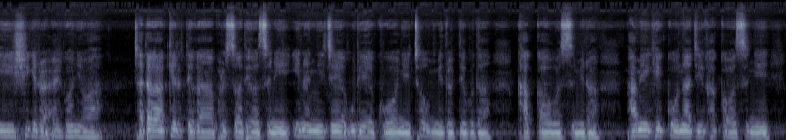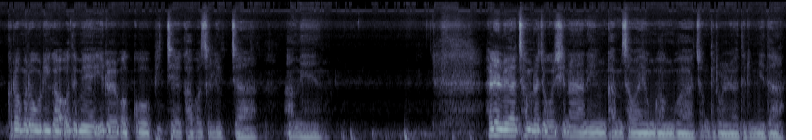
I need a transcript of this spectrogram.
이 시기를 알거니와 자다가 깰 때가 벌써 되었으니 이는 이제 우리의 구원이 처음 믿을 때보다 가까웠음이라 밤이 깊고 낮이 가까웠으니 그러므로 우리가 어둠의 일을 벗고 빛의 갑옷을 입자. 아멘. 할렐루야 참으로 좋으신 하나님 감사와 영광과 존귀를 올려드립니다.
